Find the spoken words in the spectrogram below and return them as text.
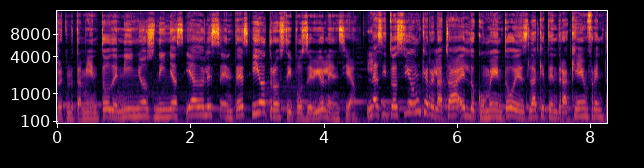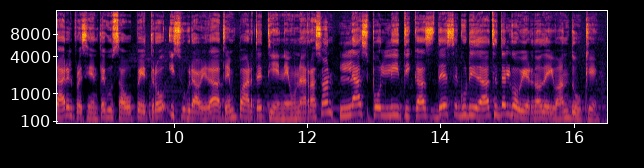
reclutamiento de niños, niñas y adolescentes y otros tipos de violencia. La situación que relata el documento es la que tendrá que enfrentar el presidente Gustavo Petro y su gravedad en parte tiene una razón, las políticas de seguridad del gobierno de Iván Duque.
